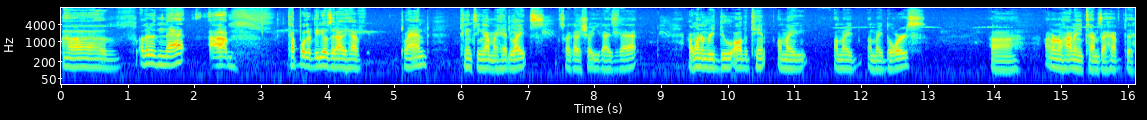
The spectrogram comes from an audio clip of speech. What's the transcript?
Uh, other than that um, a couple other videos that I have planned tinting out my headlights. So I gotta show you guys that I want to redo all the tint on my on my on my doors uh, I don't know how many times I have to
